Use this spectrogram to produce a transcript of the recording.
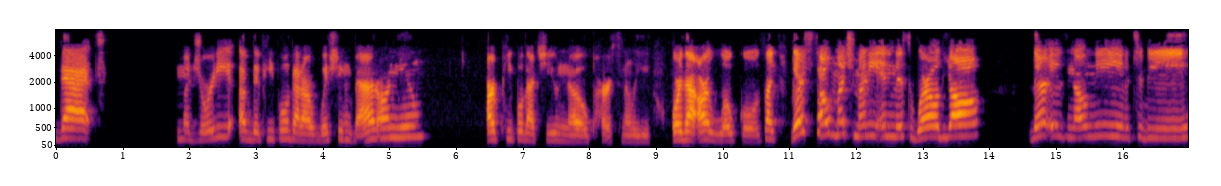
that majority of the people that are wishing bad on you are people that you know personally or that are locals. Like there's so much money in this world, y'all. There is no need to be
